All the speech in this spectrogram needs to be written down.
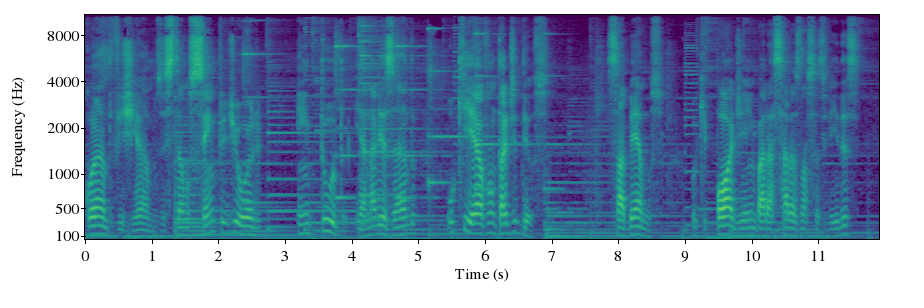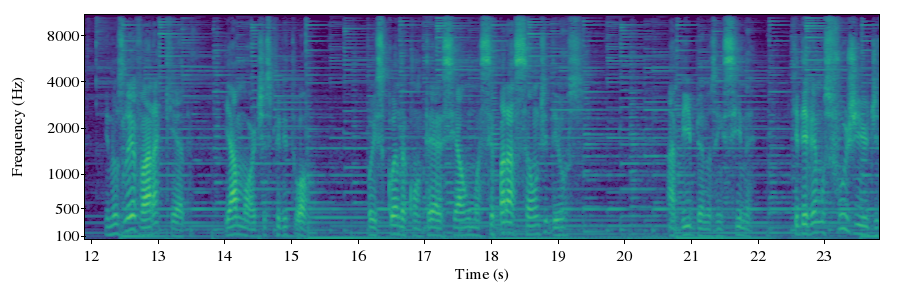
Quando vigiamos, estamos sempre de olho em tudo e analisando o que é a vontade de Deus. Sabemos o que pode embaraçar as nossas vidas e nos levar à queda e à morte espiritual, pois quando acontece há uma separação de Deus. A Bíblia nos ensina que devemos fugir de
